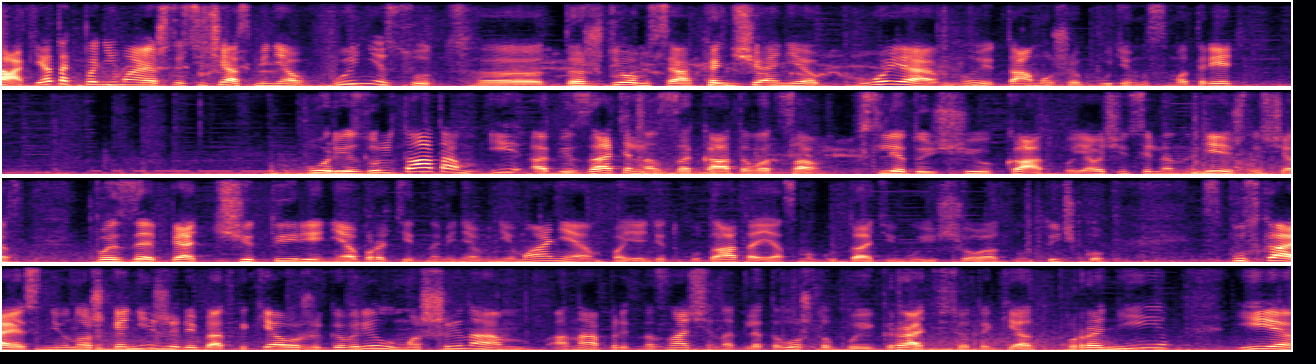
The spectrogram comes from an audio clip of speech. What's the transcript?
Так, я так понимаю, что сейчас меня вынесут, э, дождемся окончания боя, ну и там уже будем смотреть по результатам и обязательно закатываться в следующую катку. Я очень сильно надеюсь, что сейчас ПЗ-54 не обратит на меня внимания, поедет куда-то, я смогу дать ему еще одну тычку. Спускаясь немножко ниже, ребят, как я уже говорил, машина, она предназначена для того, чтобы играть все-таки от брони, и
